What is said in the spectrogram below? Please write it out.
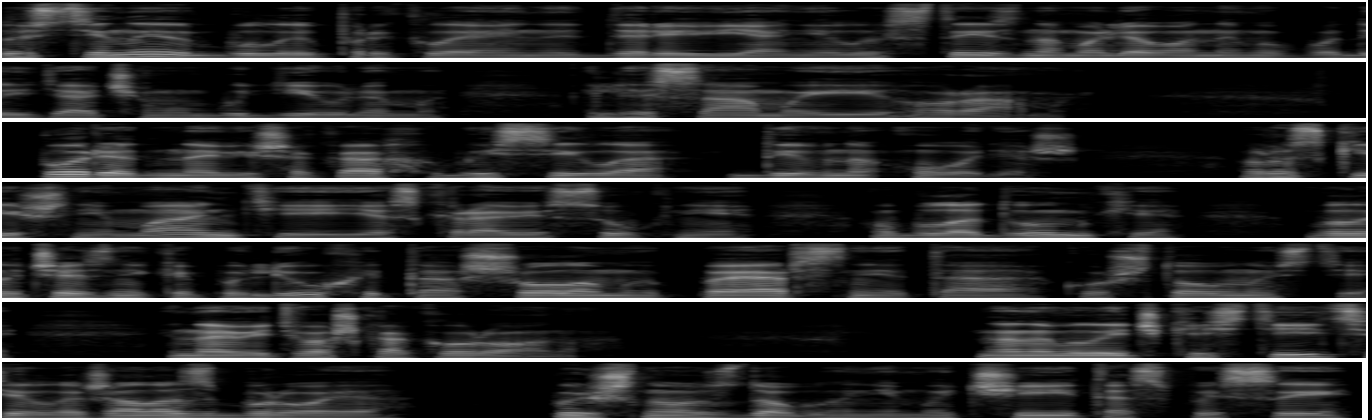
До стіни були приклеєні дерев'яні листи з намальованими по дитячому будівлями, лісами і горами. Поряд на вішаках висіла дивна одяж, розкішні мантії, яскраві сукні, обладунки, величезні капелюхи та шоломи, персні та коштовності, і навіть важка корона. На невеличкій стійці лежала зброя, пишно оздоблені мечі та списи.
